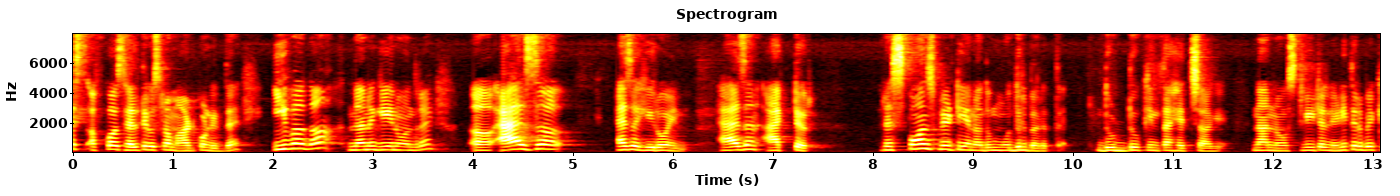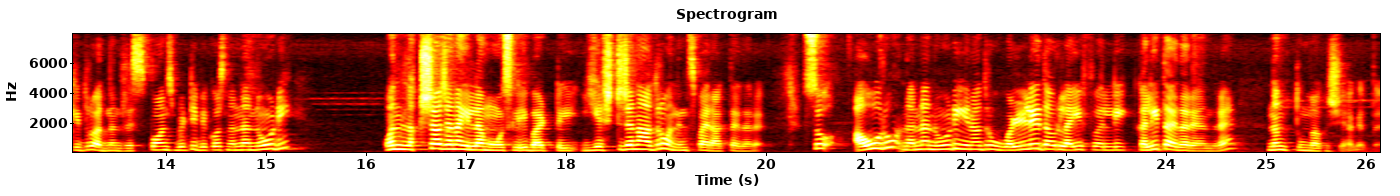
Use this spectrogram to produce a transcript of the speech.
ಎಸ್ ಅಫ್ಕೋರ್ಸ್ ಹೆಲ್ತಿಗೋಸ್ಕರ ಮಾಡ್ಕೊಂಡಿದ್ದೆ. ಇವಾಗ ನನಗೇನು ಅಂದರೆ as a as a heroine as an actor responsibility ಅನ್ನೋದು ಮೊದಲು ಬರುತ್ತೆ. ದುಡ್ಡುಕ್ಕಿಂತ ಹೆಚ್ಚಾಗಿ. ನಾನು ಸ್ಟ್ರೀಟಲ್ಲಿ ನಡೀತಿರ್ಬೇಕಿದ್ರು ಅದು ನನ್ನ ರೆಸ್ಪಾನ್ಸಿಬಿಲಿಟಿ ಬಿಕಾಸ್ ನನ್ನ ನೋಡಿ ಒಂದು ಲಕ್ಷ ಜನ ಇಲ್ಲ ಮೋಸ್ಟ್ಲಿ ಬಟ್ ಎಷ್ಟು ಜನ ಆದರೂ ಒಂದು ಇನ್ಸ್ಪೈರ್ ಆಗ್ತಾ ಇದ್ದಾರೆ ಸೊ ಅವರು ನನ್ನ ನೋಡಿ ಏನಾದರೂ ಒಳ್ಳೇದು ಅವ್ರ ಲೈಫಲ್ಲಿ ಕಲಿತಾ ಇದ್ದಾರೆ ಅಂದರೆ ನಂಗೆ ತುಂಬ ಖುಷಿ ಆಗುತ್ತೆ.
